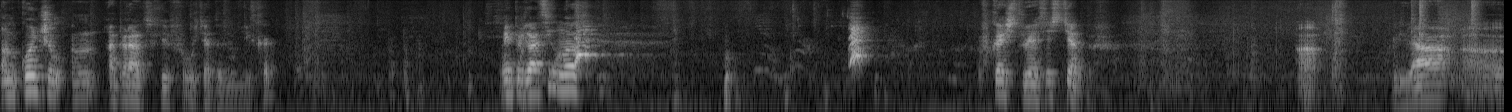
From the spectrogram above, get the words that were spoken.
Он кончил операторский факультет из ГИКа и пригласил нас в качестве ассистентов. А, для э,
